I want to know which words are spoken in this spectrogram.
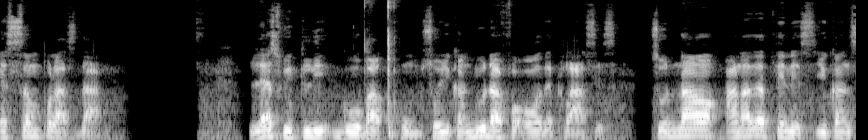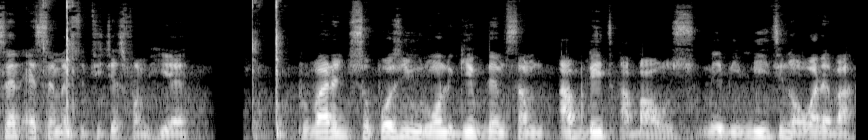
As simple as that. Let's quickly go back home. So you can do that for all the classes. So now another thing is you can send sms to teachers from here provided supposing you want to give them some update about maybe meeting or whatever.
